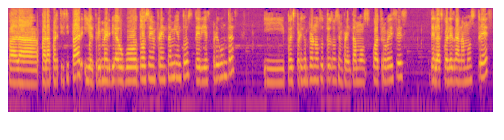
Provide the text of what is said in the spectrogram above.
para, para participar y el primer día hubo 12 enfrentamientos de 10 preguntas y pues por ejemplo nosotros nos enfrentamos cuatro veces, de las cuales ganamos tres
